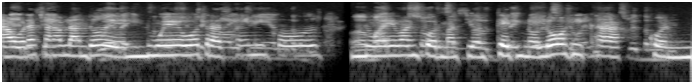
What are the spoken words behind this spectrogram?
Ahora están hablando de nuevos transgénicos, uh, nueva información tecnológica con,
